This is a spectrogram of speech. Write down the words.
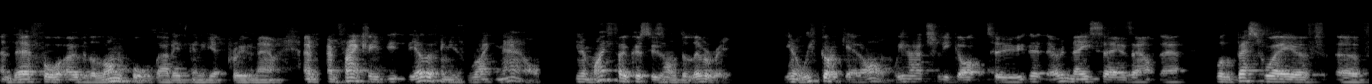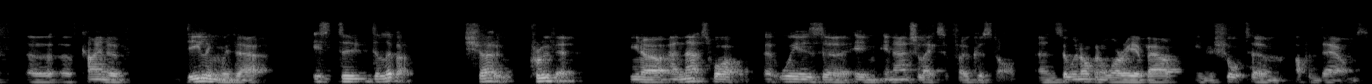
And therefore, over the long haul, that is going to get proven out. And, and frankly, the, the other thing is right now, you know, my focus is on delivery. You know, we've got to get on. We've actually got to, there are naysayers out there. Well, the best way of, of, uh, of kind of dealing with that is to deliver, show, prove it you know, and that's what we as uh, in in Agilyx are focused on. And so we're not going to worry about you know short term up and downs.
